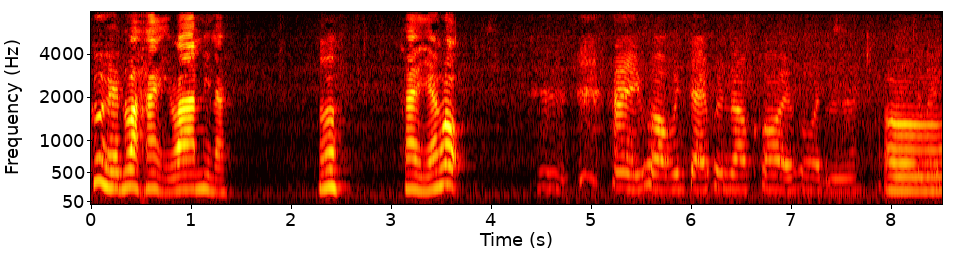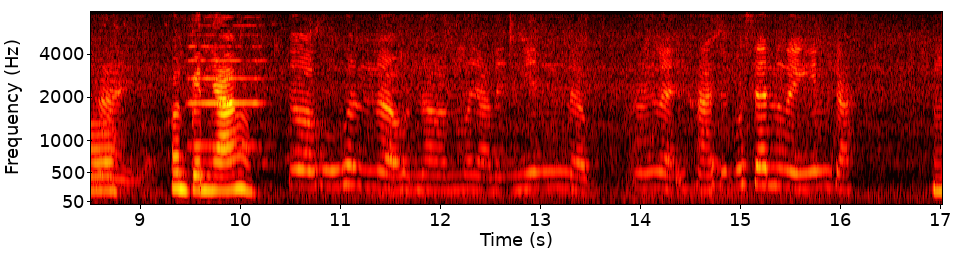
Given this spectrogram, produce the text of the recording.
คือเห็นว่าให้วานนี่นะเออให้หยังลูกให้พอเป็นใจเพิ่นเราคอยโพดนะเอจะได้อให้เพิ่นเป็นหยังเออครูเพิ่นแบบเพิ่นนอนมาอยากได้ยินแบบอะไรหาสิบเปอร์เซ็นต์อะไรยินจ้ะอื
